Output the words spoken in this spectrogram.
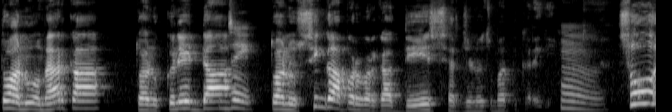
ਤੁਹਾਨੂੰ ਅਮਰੀਕਾ ਤੁਹਾਨੂੰ ਕੈਨੇਡਾ ਤੁਹਾਨੂੰ ਸਿੰਗਾਪੁਰ ਵਰਗਾ ਦੇਸ਼ ਸਿਰਜਣ ਵਿੱਚ ਮਦਦ ਕਰੇਗੀ। ਸੋ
